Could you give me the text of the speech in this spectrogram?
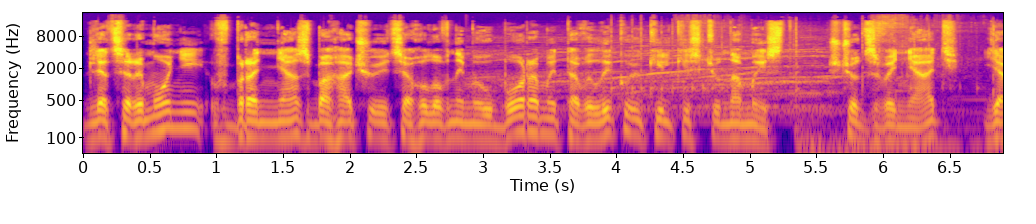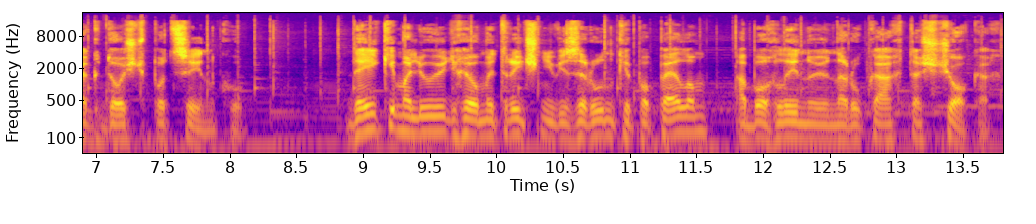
Для церемоній вбрання збагачується головними уборами та великою кількістю намист, що дзвенять, як дощ по цинку. Деякі малюють геометричні візерунки попелом або глиною на руках та щоках,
